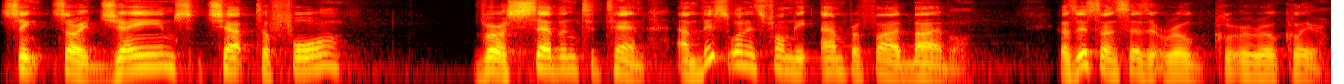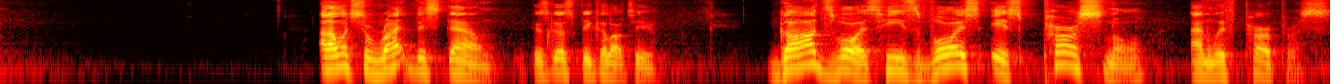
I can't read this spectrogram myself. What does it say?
Sing, sorry, James chapter 4, verse 7 to 10. And this one is from the Amplified Bible because this one says it real, real clear. And I want you to write this down. It's going to speak a lot to you. God's voice, his voice is personal and with purpose.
